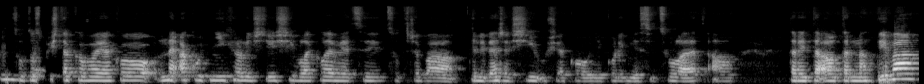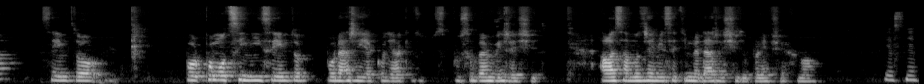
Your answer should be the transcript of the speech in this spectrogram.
Mm-hmm. Jsou to spíš takové jako neakutní, chroničtější, vleklé věci, co třeba ty lidé řeší už jako několik měsíců let a tady ta alternativa se jim to, po, pomocí ní se jim to podaří jako nějakým způsobem vyřešit. Ale samozřejmě se tím nedá řešit úplně všechno. Jasně.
